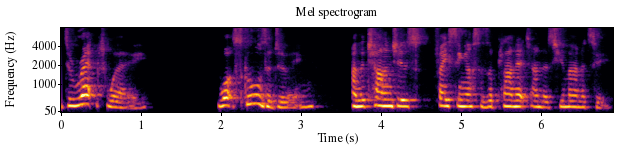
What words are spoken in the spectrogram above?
direct way what schools are doing and the challenges facing us as a planet and as humanity.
